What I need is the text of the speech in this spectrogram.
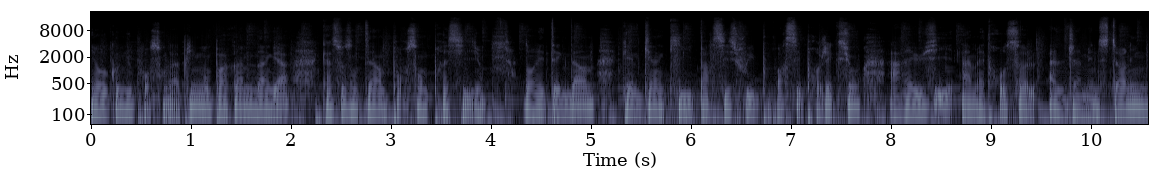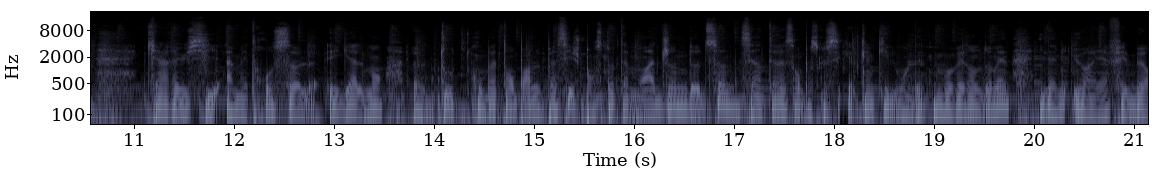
ni reconnu pour son grappling. On parle quand même d'un gars qui a 61% de précision dans les takedowns, quelqu'un qui, par ses sweeps ou par ses projections, a réussi à mettre au sol Aljamain Sterling qui a réussi à mettre au sol également euh, d'autres combattants par le passé. Je pense notamment à John Dodson. C'est intéressant parce que c'est quelqu'un qui est loin d'être mauvais dans le domaine. Il a mis Uriah Faber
